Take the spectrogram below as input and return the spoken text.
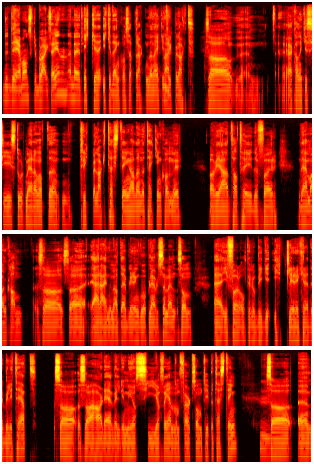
det er vanskelig å bevege seg inn, eller? Ikke, ikke den konseptdrakten, den er ikke Nei. trykkbelagt. Så eh, jeg kan ikke si stort mer enn at uh, trykkbelagt testing av denne tekken kommer, og vi har tatt høyde for det man kan, så, så jeg regner med at det blir en god opplevelse, men sånn eh, i forhold til å bygge ytterligere kredibilitet, så, så, har det veldig mye å si å få gjennomført sånn type testing. Mm. Så, uh,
